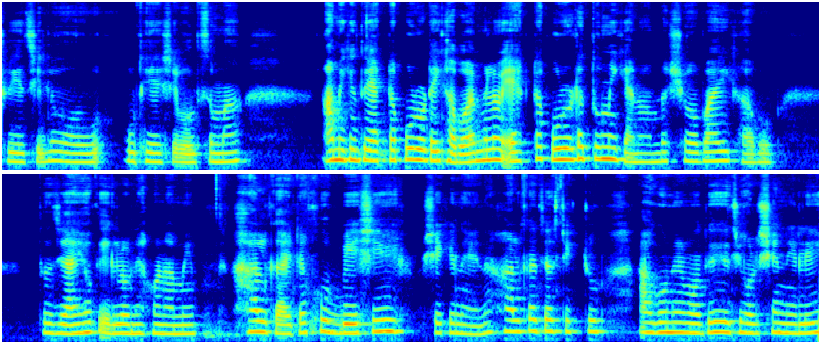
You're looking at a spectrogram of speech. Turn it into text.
শুয়েছিল, ও উঠে এসে বলছে মা, আমি কিন্তু একটা পুরোটাই খাব। আমি বললাম, একটা পুরোটা তুমি কেন? আমরা সবাই খাব। তো যাই হোক, এগুলো এখন আমি হালকা, এটা খুব বেশি সেকে নেয় না, হালকা জাস্ট একটু আগুনের মধ্যে ঝলসে নিলেই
